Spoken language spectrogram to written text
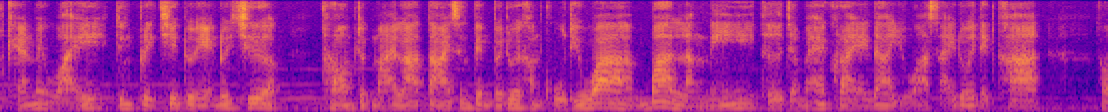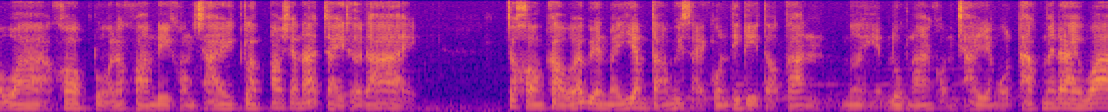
ธแค้นไม่ไหว จึงปลิดชีพตัวเองด้วยเชือก พร้อมจดหมายลาตายซึ่งเต็มไปด้วยคำขู่ที่ว่าบ้านหลังนี้ เธอจะไม่ให้ใครได้อยู่อาศัยโดยเด็ดขาด เพราะว่าครอบครัวและความดีของชัยกลับเอาชนะใจเธอได้ เจ้าของเก่าแวะเวียนมาเยี่ยมตามวิสัยคนที่ดีต่อกัน เมื่อเห็นลูกน้อยของชัยยังอดทักไม่ได้ว่า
